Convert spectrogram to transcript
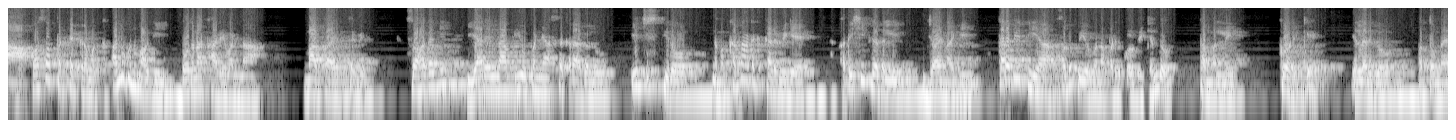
ಆ ಹೊಸ ಪಠ್ಯಕ್ರಮಕ್ಕೆ ಅನುಗುಣವಾಗಿ ಬೋಧನಾ ಕಾರ್ಯವನ್ನ ಮಾಡ್ತಾ ಇರ್ತೇವೆ. ಸೊ ಹಾಗಾಗಿ ಯಾರೆಲ್ಲ ಪಿ ಉಪನ್ಯಾಸಕರಾಗಲು ಇಚ್ಛಿಸ್ತಿರೋ ನಮ್ಮ ಕರ್ನಾಟಕ ಅಕಾಡೆಮಿಗೆ ಅತಿ ಶೀಘ್ರದಲ್ಲಿ ಜಾಯ್ನ್ ಆಗಿ ತರಬೇತಿಯ ಸದುಪಯೋಗವನ್ನು ಪಡೆದುಕೊಳ್ಳಬೇಕೆಂದು ತಮ್ಮಲ್ಲಿ ಕೋರಿಕೆ. ಎಲ್ಲರಿಗೂ ಮತ್ತೊಮ್ಮೆ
